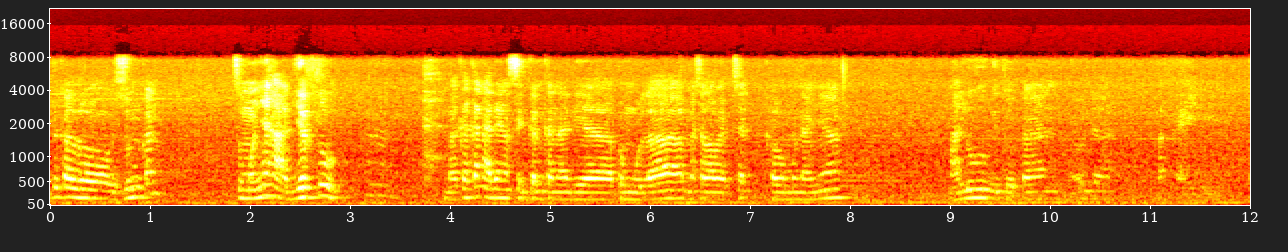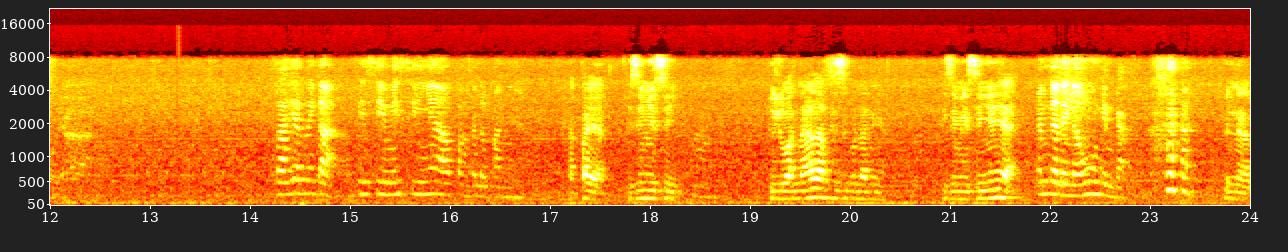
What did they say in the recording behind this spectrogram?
Tapi kalau zoom kan semuanya hadir tuh. Hmm. maka kan ada yang segan karena dia pemula masalah website. Kalau mau nanya malu gitu kan. Ya udah pakai ya. Terakhir nih kak visi misinya apa ke depannya? Apa ya? Visi misi? Hmm. di luar nalar sih sebenarnya. Visi misinya ya? Kan gak ada yang nggak mungkin kak. Benar.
